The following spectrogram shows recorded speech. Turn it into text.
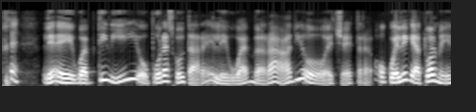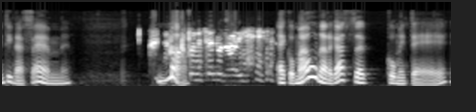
le web TV oppure ascoltare le web radio, eccetera, o quelle che attualmente in FM. Ma, ecco, ma una ragazza come te,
